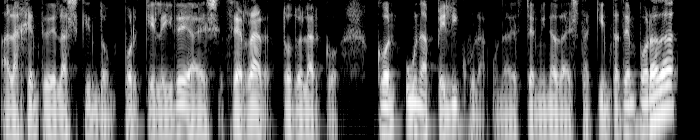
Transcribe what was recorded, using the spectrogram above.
a la gente de Last Kingdom, porque la idea es cerrar todo el arco con una película una vez terminada esta quinta temporada,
